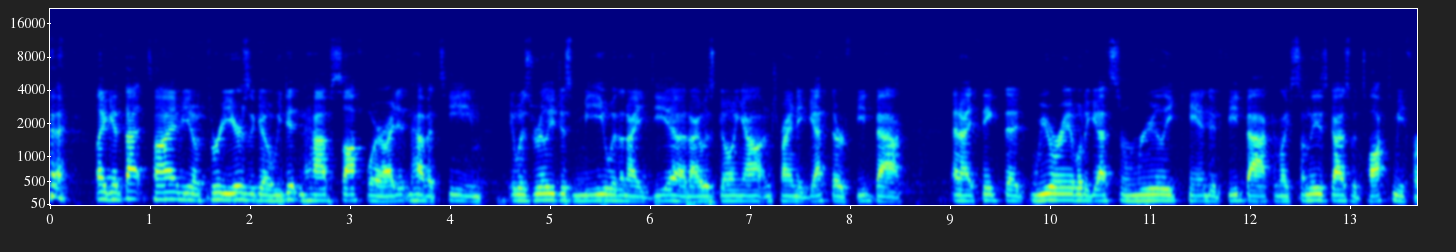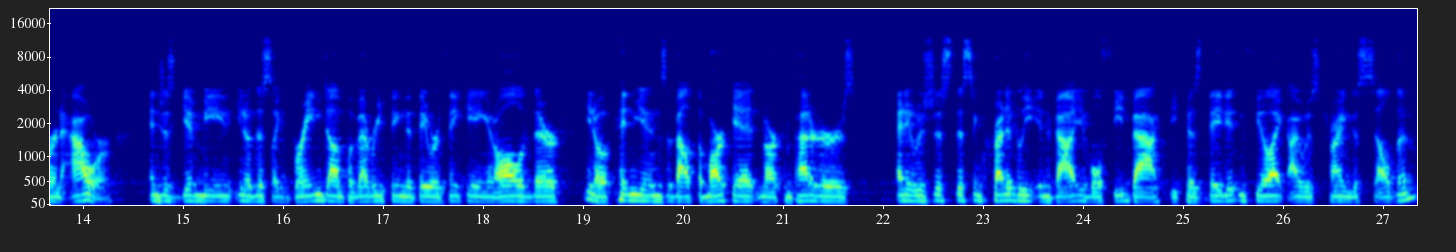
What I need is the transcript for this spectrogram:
like at that time, you know, three years ago, we didn't have software. I didn't have a team it was really just me with an idea and I was going out and trying to get their feedback. And I think that we were able to get some really candid feedback. And like some of these guys would talk to me for an hour and just give me, you know, this like brain dump of everything that they were thinking and all of their, you know, opinions about the market and our competitors. And it was just this incredibly invaluable feedback because they didn't feel like I was trying to sell them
